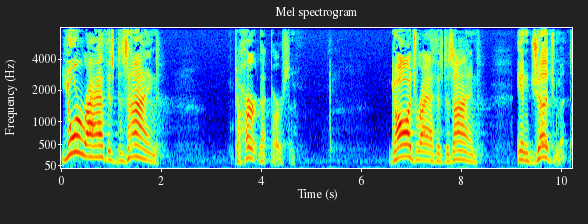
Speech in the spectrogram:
Your wrath is designed to hurt that person. God's wrath is designed in judgment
